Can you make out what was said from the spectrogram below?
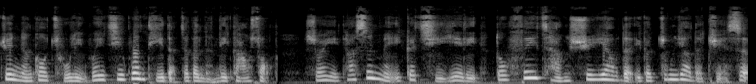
最能够处理危机问题的这个能力高手。所以，它是每一个企业里都非常需要的一个重要的角色。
